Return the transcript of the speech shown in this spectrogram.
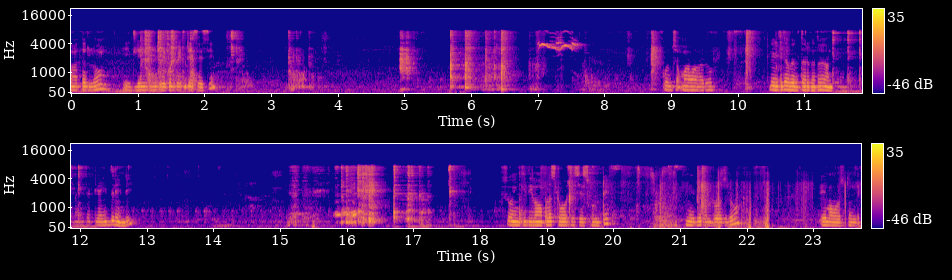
పాత్రలో ఇడ్లీ రేకులు పెట్టేసేసి కొంచెం మా వారు లేట్గా వెళ్తారు కదా అంటే నైన్ థర్టీ అయిద్దిలేండి. సో ఇంక ఇది లోపల స్టోర్ చేసేసుకుంటే మేబీ రెండు రోజులు ఏమో వస్తుంది.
